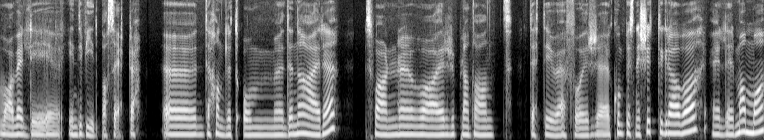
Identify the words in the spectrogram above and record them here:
var veldig individbaserte. Eh, det handlet om det nære. Svarene var blant annet 'dette gjør jeg for kompisen i skyttergrava', eller 'mamma',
